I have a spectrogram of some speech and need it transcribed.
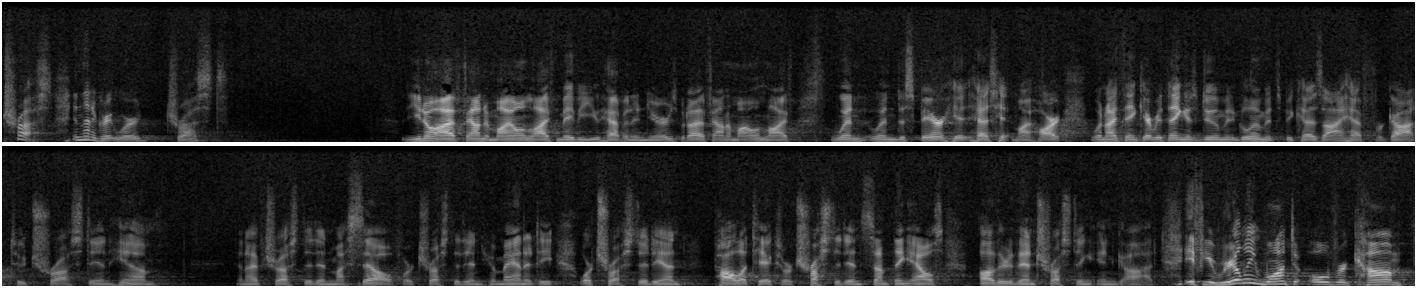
Trust. Isn't that a great word? Trust. You know, I've found in my own life, maybe you haven't in yours, but I have found in my own life when, when despair hit, has hit my heart, when I think everything is doom and gloom, it's because I have forgot to trust in Him and I've trusted in myself or trusted in humanity or trusted in politics or trusted in something else other than trusting in God. If you really want to overcome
